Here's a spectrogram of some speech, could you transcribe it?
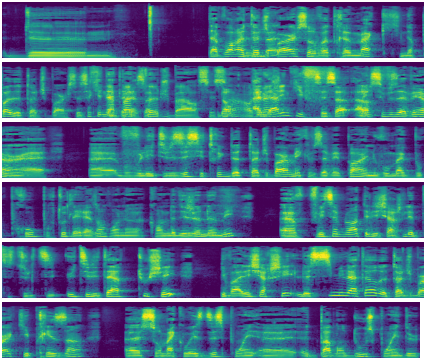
de D'avoir un touch bar sur votre Mac qui n'a pas de touch bar. C'est ça qui, qui est n'a pas de intéressant. touch bar, c'est ça. J'imagine qu'il faut. C'est ça. Alors, Oui. si vous avez un, euh, vous voulez utiliser ces trucs de touch bar, mais que vous n'avez pas un nouveau MacBook Pro pour toutes les raisons qu'on a, qu'on a déjà nommées, euh, vous pouvez simplement télécharger le petit uti- utilitaire touché qui va aller chercher le simulateur de touch bar qui est présent euh, sur macOS 10. point- euh, euh, pardon, 12.2.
